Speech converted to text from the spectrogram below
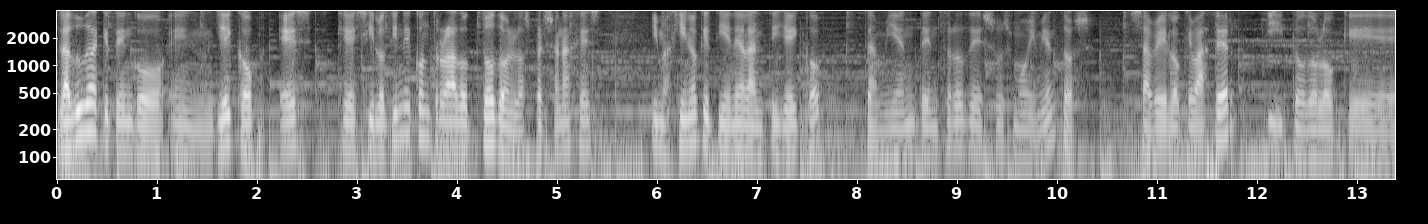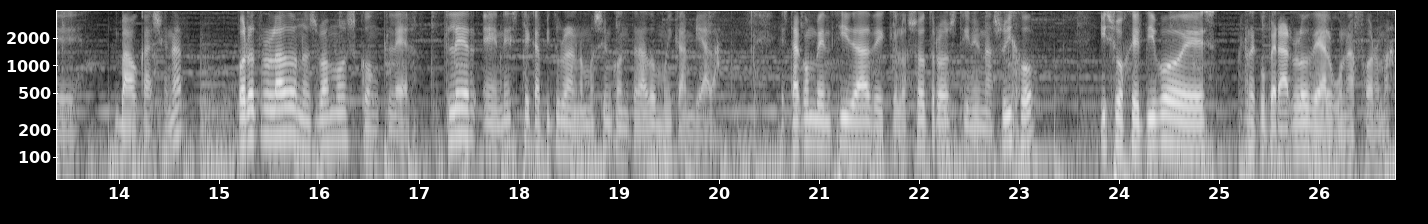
La duda que tengo en Jacob es que si lo tiene controlado todo en los personajes, imagino que tiene al anti-Jacob también dentro de sus movimientos. Sabe lo que va a hacer y todo lo que va a ocasionar. Por otro lado nos vamos con Claire. Claire en este capítulo la hemos encontrado muy cambiada. Está convencida de que los otros tienen a su hijo y su objetivo es recuperarlo de alguna forma.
